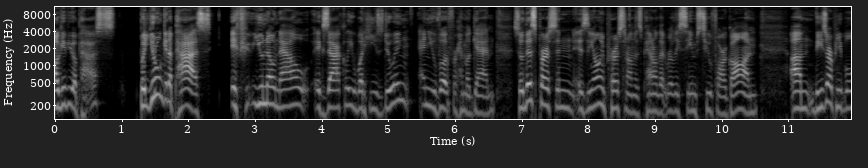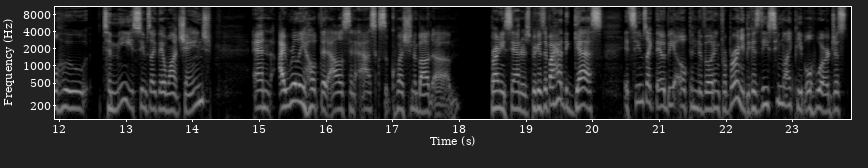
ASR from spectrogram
I'll give you a pass, but you don't get a pass if you- you know now exactly what he's doing and you vote for him again. So this person is the only person on this panel that really seems too far gone. Um, these are people who, to me, seems like they want change, and I really hope that Alisyn asks a question about um, Bernie Sanders because if I had to guess, it seems like they would be open to voting for Bernie because these seem like people who are just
